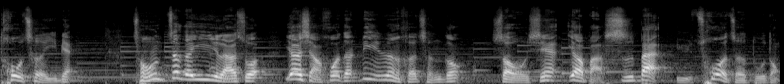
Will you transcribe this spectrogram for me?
透彻一遍。从这个意义来说，要想获得利润和成功，首先要把失败与挫折读懂。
